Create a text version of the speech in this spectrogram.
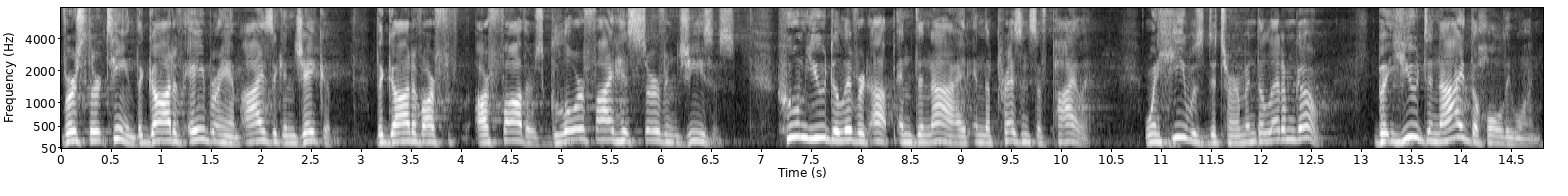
Verse 13, the God of Abraham, Isaac, and Jacob, the God of our, our fathers, glorified his servant Jesus, whom you delivered up and denied in the presence of Pilate, when he was determined to let him go. But you denied the Holy One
